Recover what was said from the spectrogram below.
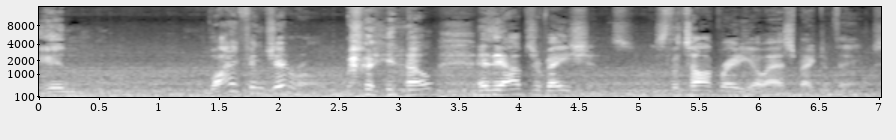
in life in general, you know, and the observations. It's the talk radio aspect of things,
